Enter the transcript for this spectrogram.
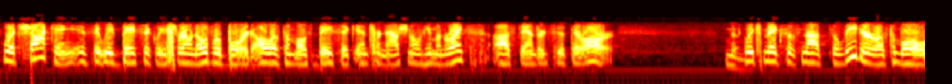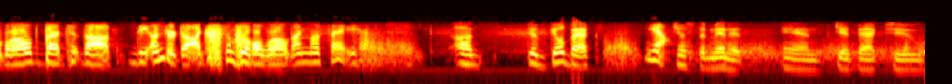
What's shocking is that we've basically thrown overboard all of the most basic international human rights uh, standards that there are. No. Which makes us not the leader of the moral world, but the the underdog of the moral world, I must say. Uh, to go back yeah. just a minute, and get back to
